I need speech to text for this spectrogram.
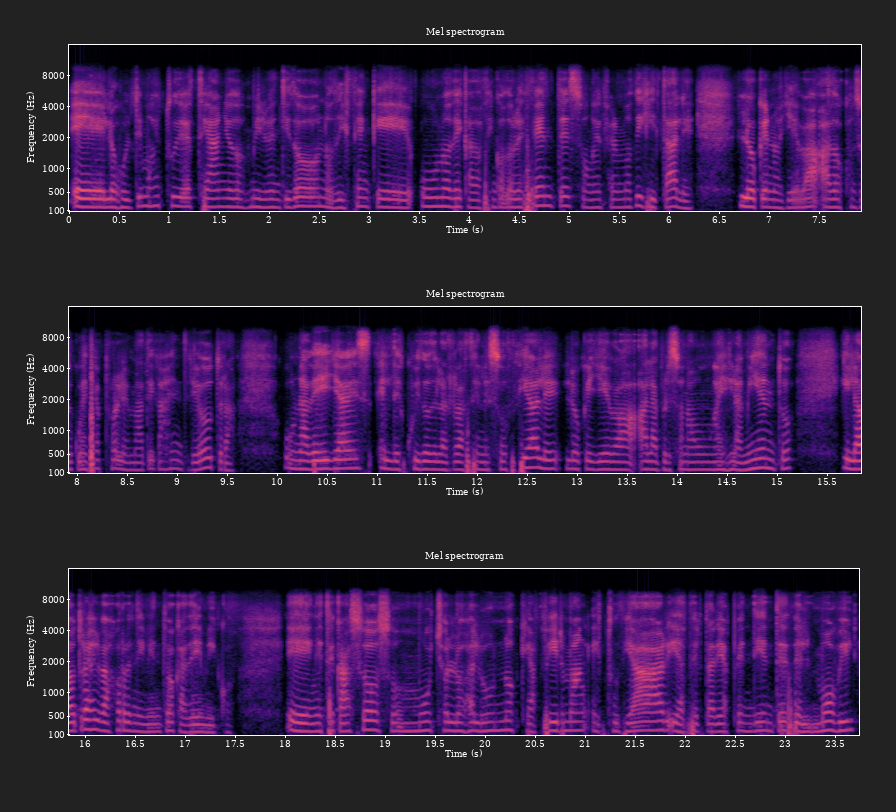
Eh, los últimos estudios de este año 2022 nos dicen que uno de cada cinco adolescentes son enfermos digitales, lo que nos lleva a dos consecuencias problemáticas, entre otras. Una de ellas es el descuido de las relaciones sociales, lo que lleva a la persona a un aislamiento, y la otra es el bajo rendimiento académico. En este caso son muchos los alumnos que afirman estudiar y hacer tareas pendientes del móvil,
